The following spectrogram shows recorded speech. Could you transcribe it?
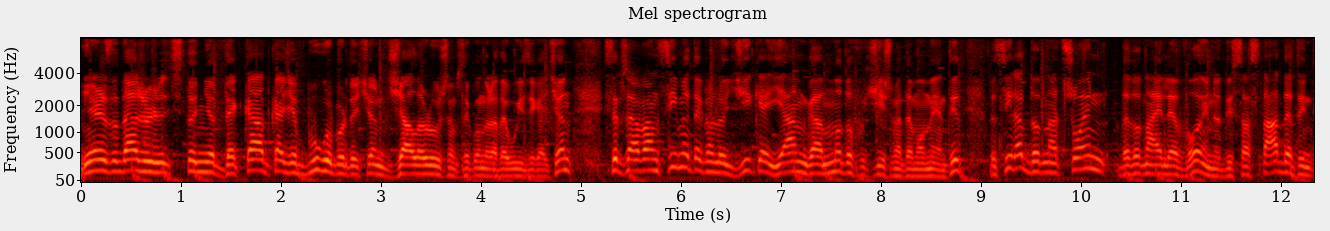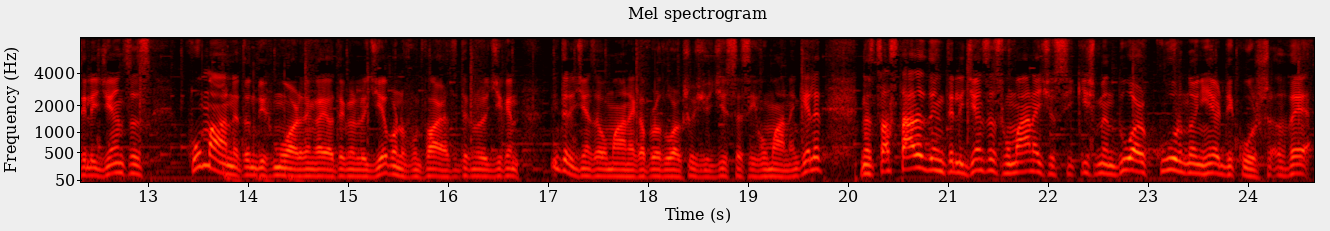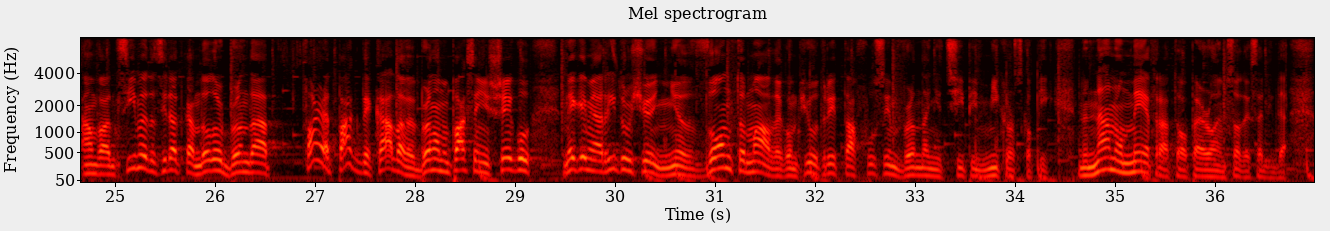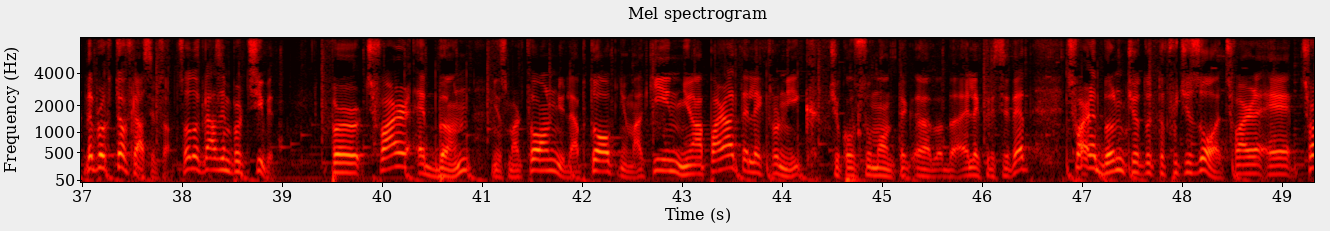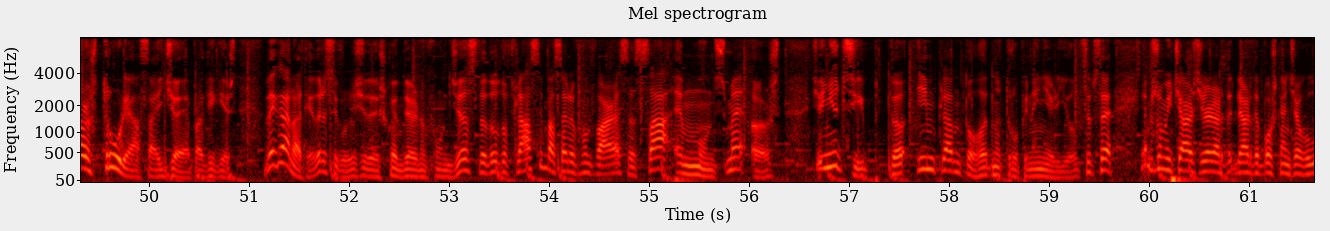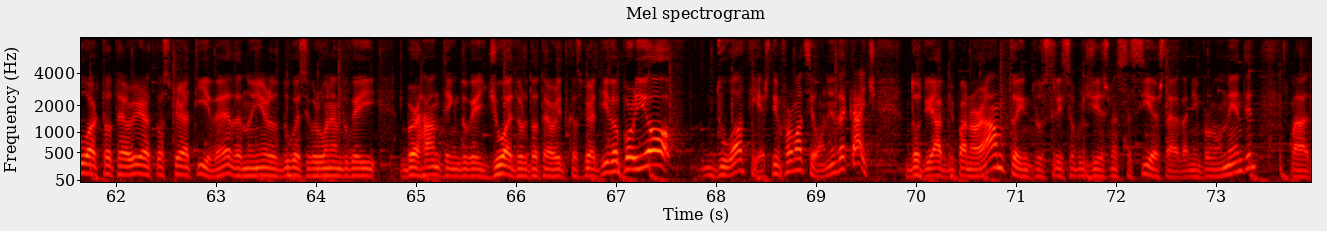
Njerëz të dashur, ç'është një dekadë kaq e bukur për të qenë gjallërushëm sikundra dhe Wizi ka qenë, sepse avancimet teknologjike janë nga më të fuqishmet e momentit, të cilat do të na çojnë dhe do të na elevojnë në disa stade të inteligjencës humane të ndihmuar dhe nga ajo teknologjike, por në fund fare atë teknologjikën Inteligjenca humane ka prodhuar kështu që gjithsesi humane ngelet në ca stade të inteligjencës humane që s'i kish menduar kurrë ndonjëherë dikush dhe avancime të cilat kanë ndodhur brenda fare pak dekadave, brenda më pak se një shekull, ne kemi arritur që një dhomë të madhe kompjuteri ta fusim brenda një çipi mikroskopik. Në nanometra të operojmë sot e kësaj dite. Dhe për këtë flasim sot. Sot do flasim për çipet. Për çfarë e bën një smartphone, një laptop, një makinë, një aparat elektronik që konsumon të, uh, elektricitet, çfarë e bën që të, të fuqizohet, çfarë e çfarë është truri i asaj gjëje praktikisht. Dhe nga ana tjetër sigurisht që do të shkojmë deri në fund të gjësë dhe do të flasim pastaj në fund fare se sa e mundshme është që një çip të implantohet në trupin e njeriut, sepse jam shumë i qartë që lart e poshtë kanë qarkulluar këto teorirat konspirative dhe ndonjëherë duket sikur unë jam duke i bërë hunting, duke i gjuajtur këto teoritë konspirative, por jo, Dua thjesht informacionin dhe kaq. Do t'ju jap një panoramë të industrisë së përgjithshme se si është ajo tani për momentin,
